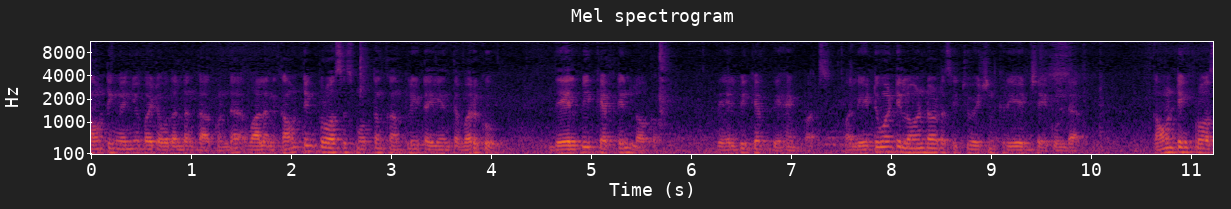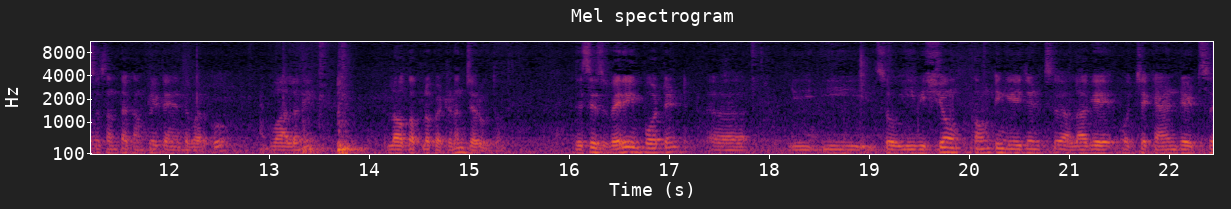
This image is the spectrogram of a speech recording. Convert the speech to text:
కౌంటింగ్ వెన్యూ బయట వదలడం కాకుండా వాళ్ళని కౌంటింగ్ ప్రాసెస్ మొత్తం కంప్లీట్ అయ్యేంత వరకు they will be kept in lockup they will be kept behind parts వాళ్ళు ఎటువంటి law and order situation create చేయకుండా కౌంటింగ్ ప్రాసెస్ అంతా కంప్లీట్ అయ్యేంత వరకు వాళ్ళని లాకప్లో పెట్టడం జరుగుతుంది. దిస్ ఈస్ వెరీ ఇంపార్టెంట్ ఈ ఈ సో ఈ విషయం కౌంటింగ్ ఏజెంట్స్ అలాగే వచ్చే క్యాండిడేట్స్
